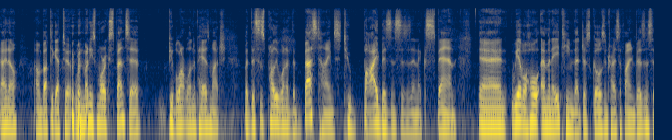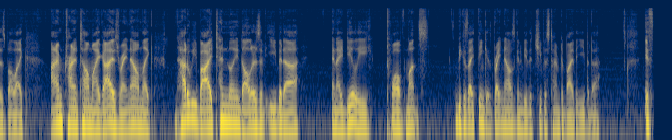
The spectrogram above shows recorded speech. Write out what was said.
I know. I'm about to get to it. When money's more expensive, people aren't willing to pay as much. But this is probably one of the best times to buy businesses and expand. And we have a whole M&A team that just goes and tries to find businesses, but like I'm trying to tell my guys right now, I'm like how do we buy 10 million dollars of EBITDA and ideally 12 months? Because I think it right now is going to be the cheapest time to buy the EBITDA. if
